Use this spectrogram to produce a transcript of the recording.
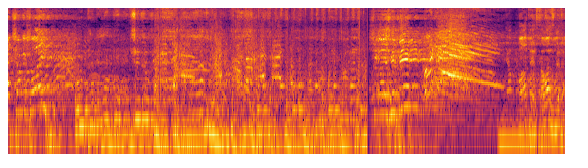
একসঙ্গে সবাই উঠানে লাগে শুধু হবে না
